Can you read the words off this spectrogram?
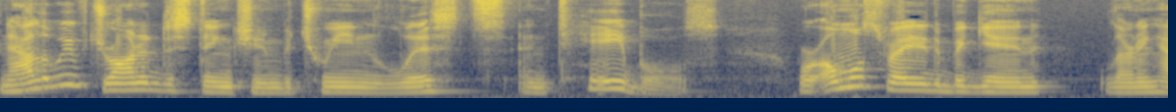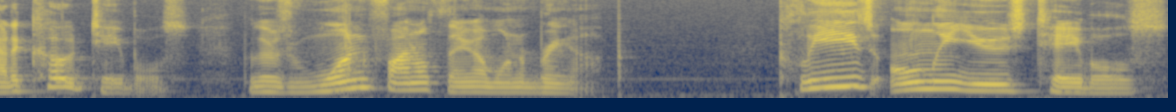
Now that we've drawn a distinction between lists and tables, we're almost ready to begin learning how to code tables. But there's one final thing I want to bring up. Please only use tables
